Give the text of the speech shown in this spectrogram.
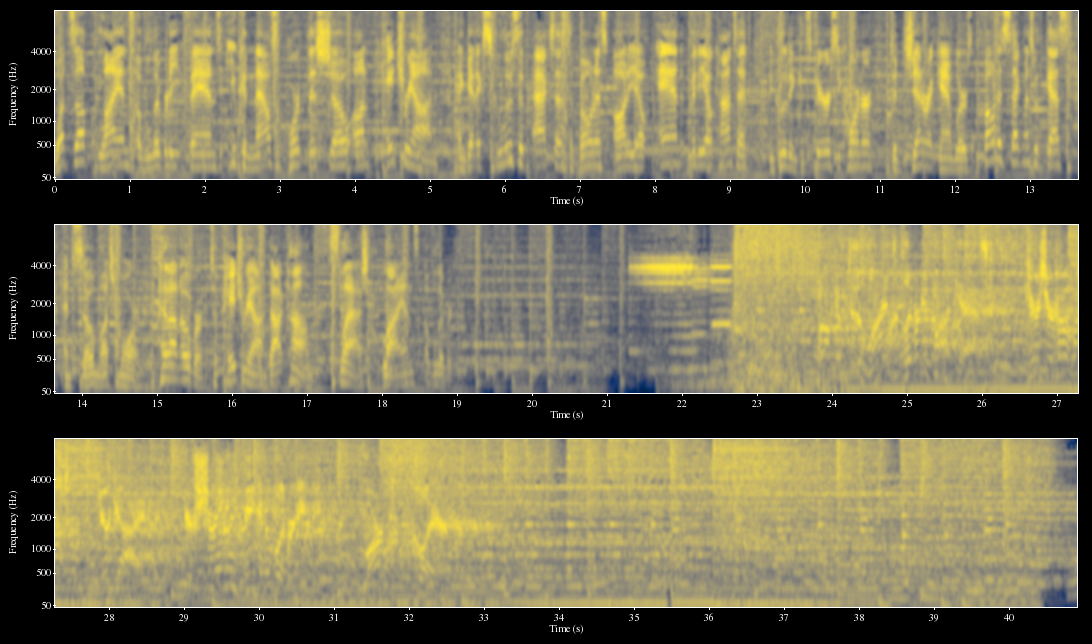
What's up, Lions of Liberty fans? You can now support this show on Patreon and get exclusive access to bonus audio and video content, including Conspiracy Corner, Degenerate Gamblers, bonus segments with guests, and so much more. Head on over to patreon.com slash Lions of Liberty. Welcome to the Lions of Liberty podcast. Here's your host, your guide, your shining beacon of liberty, Marc Clair.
